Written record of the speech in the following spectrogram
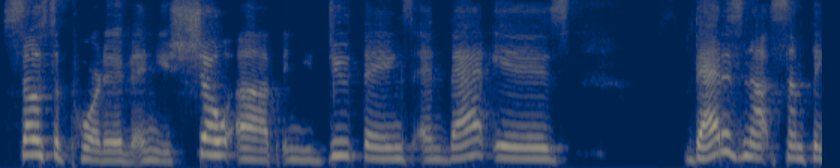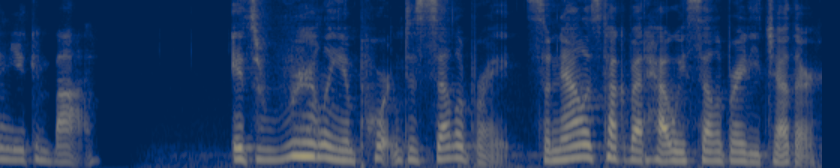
so supportive and you show up and you do things. And that is that is not something you can buy. It's really important to celebrate. So now let's talk about how we celebrate each other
